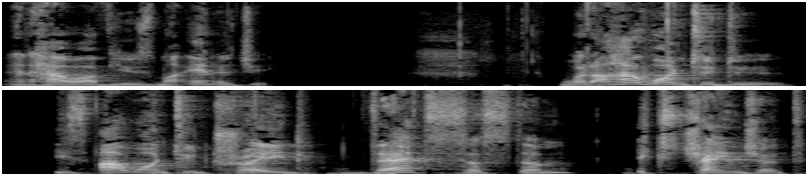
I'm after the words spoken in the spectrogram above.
and how I've used my energy. What I want to do is I want to trade that system, exchange it,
